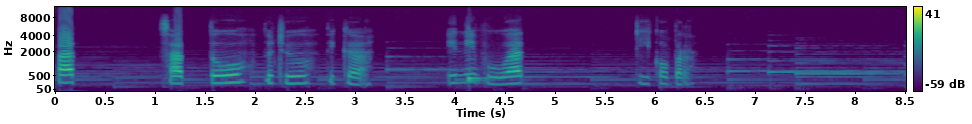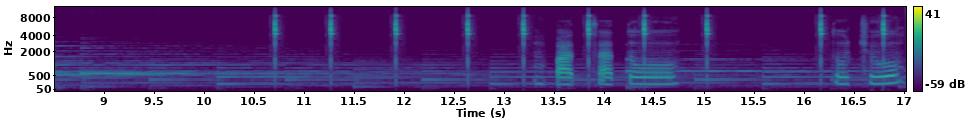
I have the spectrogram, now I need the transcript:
Empat. Satu satu tujuh tiga. Ini buat di koper. Empat satu tujuh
